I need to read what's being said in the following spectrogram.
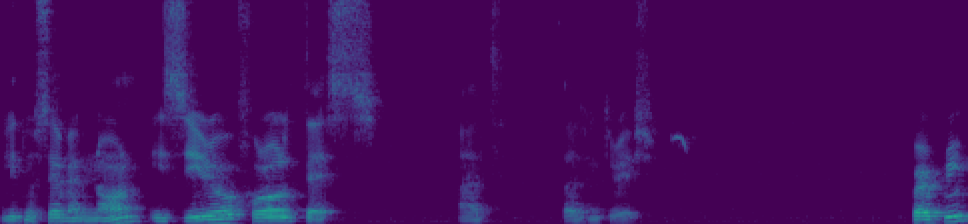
litmus 7 none is 0 for all tests at 1000 iterations. PerpLE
